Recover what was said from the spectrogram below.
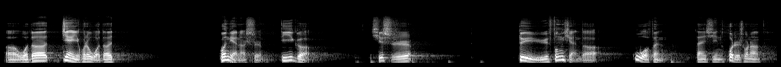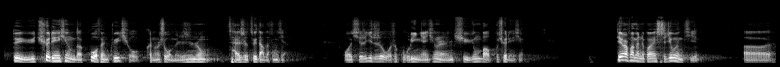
呃，我的建议或者我的观点呢是：第一个，其实对于风险的过分担心，或者说呢，对于确定性的过分追求，可能是我们人生中才是最大的风险。我其实一直我是鼓励年轻人去拥抱不确定性。第二方面呢，关于实际问题，呃，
